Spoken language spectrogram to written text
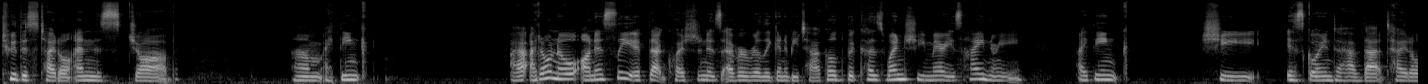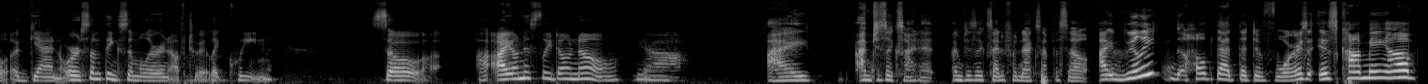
to this title and this job. Um, I think I, I don't know honestly if that question is ever really going to be tackled because when she marries Heinrich, I think she is going to have that title again or something similar enough to it, like Queen. So I, I honestly don't know. Yeah. I I'm just excited. I'm just excited for next episode. I really hope that the divorce is coming up,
